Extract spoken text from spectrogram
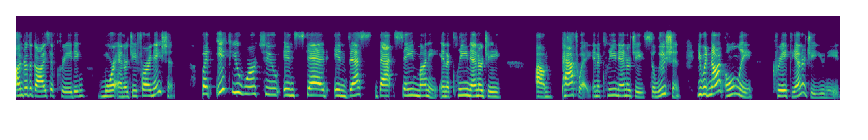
under the guise of creating more energy for our nation. But if you were to instead invest that same money in a clean energy um, pathway in a clean energy solution you would not only create the energy you need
